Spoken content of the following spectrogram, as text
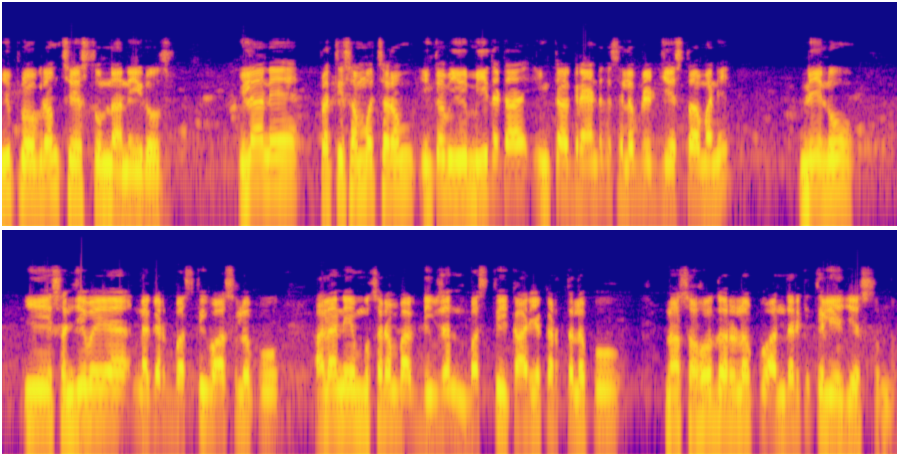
ఈ ప్రోగ్రాం చేస్తున్నాను ఈరోజు. ఇలానే ప్రతి సంవత్సరం ఇంకా మీదట ఇంకా గ్రాండ్గా సెలబ్రేట్ చేస్తామని నేను ఈ సంజీవయ్య నగర్ బస్తీ వాసులకు అలానే ముసరంబాగ్ డివిజన్ బస్తీ కార్యకర్తలకు నా సహోదరులకు అందరికీ తెలియజేస్తున్నా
